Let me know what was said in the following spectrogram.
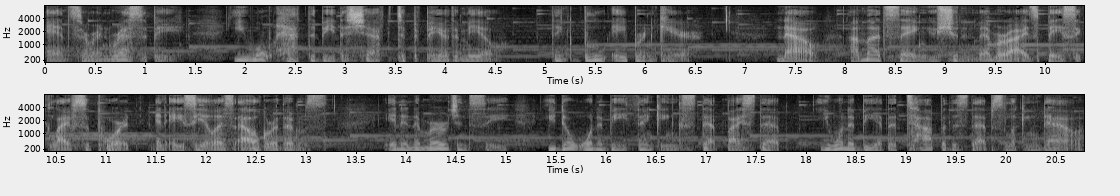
answer, and recipe. You won't have to be the chef to prepare the meal. Think Blue Apron Care. Now, I'm not saying you shouldn't memorize basic life support and ACLS algorithms. In an emergency, you don't want to be thinking step by step. You want to be at the top of the steps looking down.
